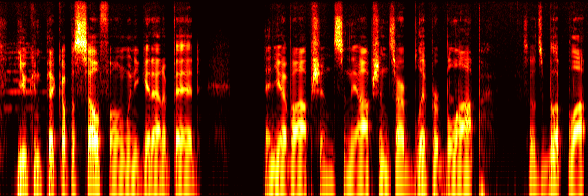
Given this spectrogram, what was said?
you can pick up a cell phone when you get out of bed and you have options and the options are blip or blop. So it's blip blop.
